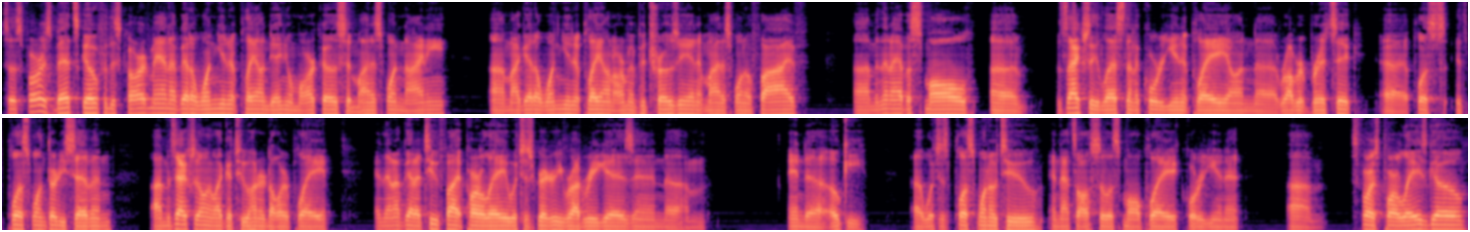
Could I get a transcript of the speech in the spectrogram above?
so as far as bets go for this card, man, I've got a one unit play on Daniel Marcos at minus 190. Um, I got a one unit play on Armen Petrosyan at minus 105. Um, and then I have a small, uh, it's actually less than a quarter unit play on uh, Robert Bryczek. Uh, plus, it's plus 137. Um, it's actually only like a $200 play. And then I've got a two fight parlay, which is Gregory Rodriguez and um, and uh, Oki, uh, which is plus 102, and that's also a small play, quarter unit. Um, as far as parlays go,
